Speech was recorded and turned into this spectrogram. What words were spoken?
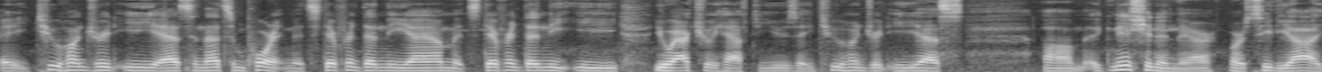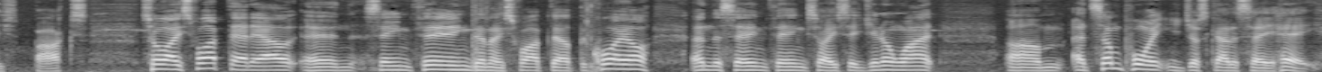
a 200 ES, and that's important. It's different than the M, it's different than the E. You actually have to use a 200 ES um, ignition in there, or CDI box. So I swapped that out, and same thing. Then I swapped out the coil, and the same thing. So I said, you know what? Um, at some point, you just got to say, hey,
